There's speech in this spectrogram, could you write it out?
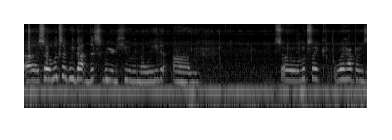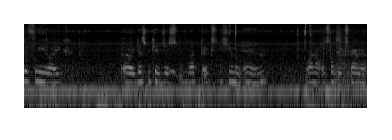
uh, so it looks like we got this weird humanoid. Um, so it looks like what happens if we like, uh, I guess we could just let the human in. Why not? Let's let the experiment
